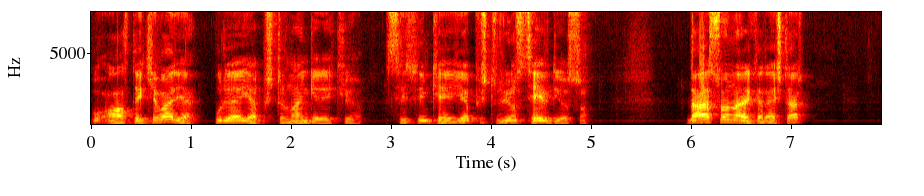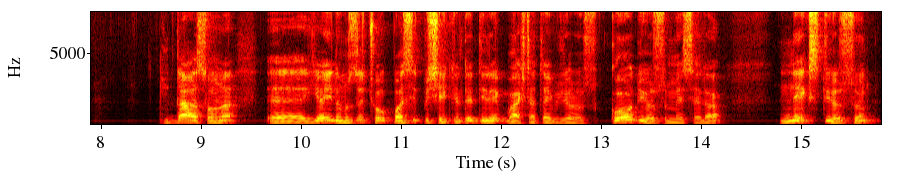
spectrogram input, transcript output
Bu alttaki var ya buraya yapıştırman gerekiyor. Stream Key'i yapıştırıyorsun. Save diyorsun. Daha sonra arkadaşlar daha sonra e, yayınımızı çok basit bir şekilde direkt başlatabiliyoruz. Go diyorsun mesela. Next diyorsun.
